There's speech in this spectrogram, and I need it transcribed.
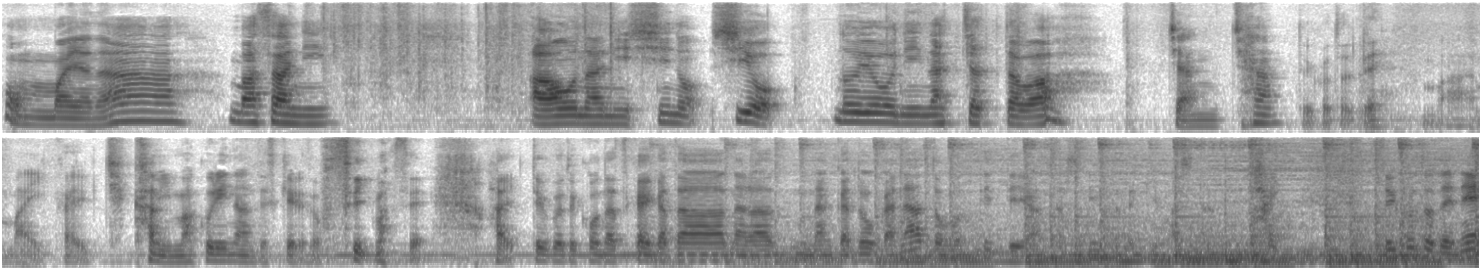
ほんまやな。まさに、青菜にしの塩のようになっちゃったわ。じゃんじゃんということで、まあ、毎回噛みまくりなんですけれども、すいません。はい、ということで、こんな使い方なら、なんかどうかなと思って提案させていただきました。はい。ということでね、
